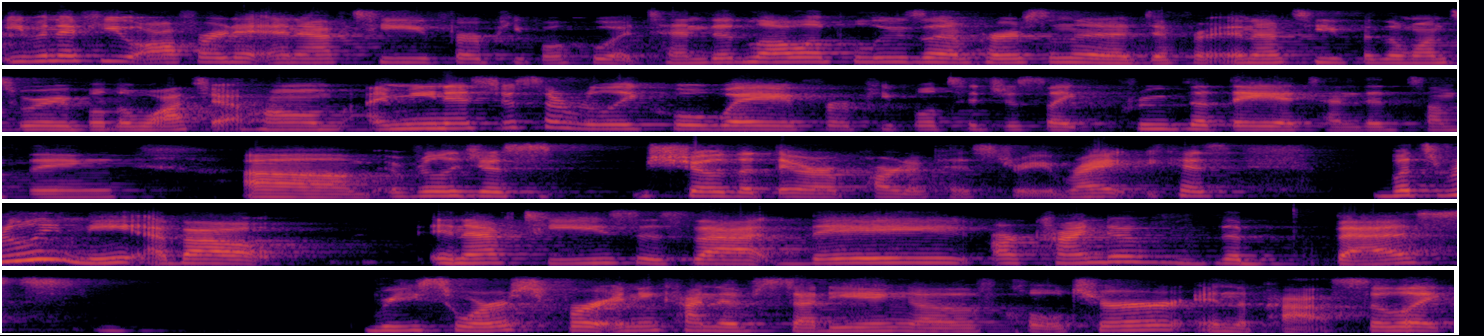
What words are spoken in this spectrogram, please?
even if you offered an NFT for people who attended Lollapalooza in person and a different NFT for the ones who were able to watch at home. I mean, it's just a really cool way for people to just like prove that they attended something. Um, it really just show that they're a part of history, right? Because what's really neat about NFTs is that they are kind of the best resource for any kind of studying of culture in the past. So like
